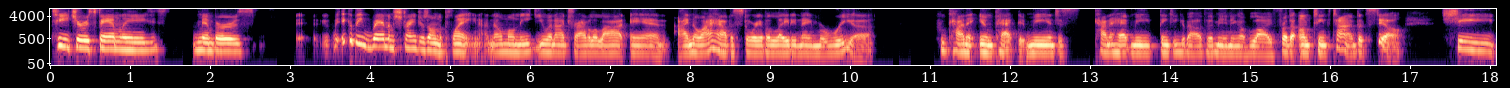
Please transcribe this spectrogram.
teachers, families, members. It could be random strangers on the plane. I know Monique, you and I travel a lot, and I know I have a story of a lady named Maria who kind of impacted me and just kind of had me thinking about the meaning of life for the umpteenth time. But still, she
